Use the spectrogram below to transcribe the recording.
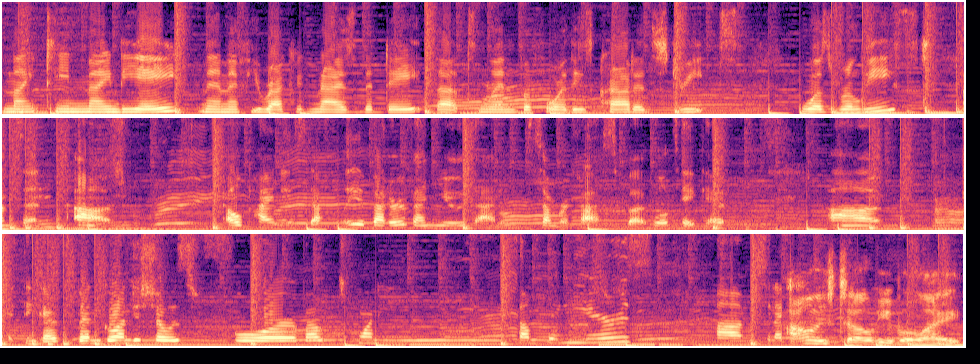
1998, and if you recognize the date, that's when Before These Crowded Streets was released. Um, Alpine is definitely a better venue than Summerfest, but we'll take it. Um, I think I've been going to shows for about 20 something years. Um, I always tell people like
